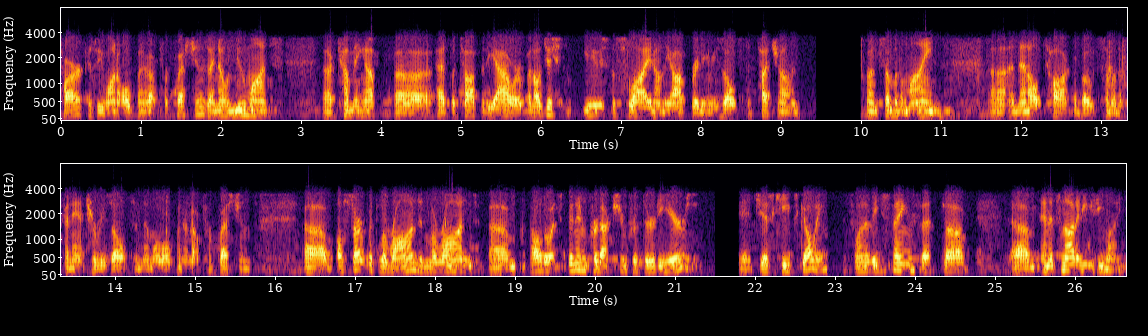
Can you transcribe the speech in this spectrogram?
far because we want to open it up for questions. I know Newmont's uh, coming up uh, at the top of the hour, but I'll just use the slide on the operating results to touch on on some of the mines, uh, and then I'll talk about some of the financial results, and then we'll open it up for questions. Uh, I'll start with LaRonde, and LaRonde, um, although it's been in production for 30 years, it just keeps going. It's one of these things that, uh, um, and it's not an easy mine.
